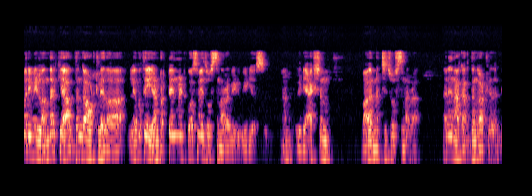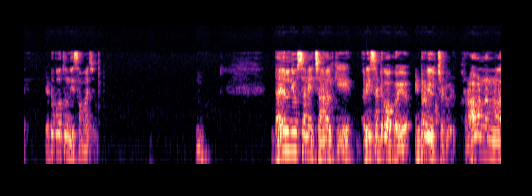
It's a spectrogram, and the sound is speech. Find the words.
మరి వీళ్ళందరికీ అర్థం కావట్లేదా? లేకపోతే ఎంటర్టైన్మెంట్ కోసమే చూస్తున్నారా వీడి వీడియోస్ వీడి యాక్షన్ బాగా నచ్చి చూస్తున్నారా? అని నాకు అర్థం కావట్లేదండి. ఎటు పోతుంది ఈ సమాజం? డయల్ న్యూస్ అనే ఛానల్కి రీసెంట్గా ఒక ఇంటర్వ్యూ ఇచ్చాడు వీడు. రావణ్ అన్న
